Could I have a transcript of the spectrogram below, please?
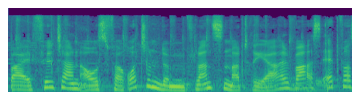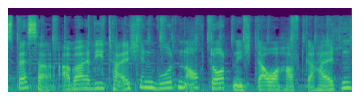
Bei Filtern aus verrottendem Pflanzenmaterial war es etwas besser, aber die Teilchen wurden auch dort nicht dauerhaft gehalten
